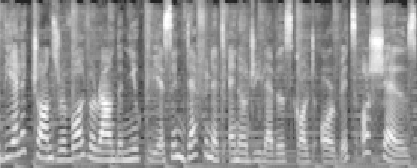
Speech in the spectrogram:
the electrons revolve around the nucleus in definite energy levels called orbits or shells.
